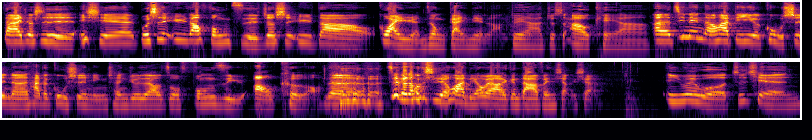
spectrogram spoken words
大概就是一些不是遇到疯子，就是遇到怪人这种概念啦。对啊，就是 OK 啊。呃，今天的话，第一个故事呢，它的故事名称就叫做《疯子与奥克》哦。那 这个东西的话，你要不要来跟大家分享一下？因为我之前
